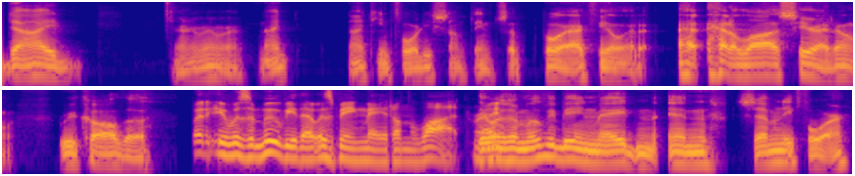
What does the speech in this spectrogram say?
died, I don't remember, nine- 1940 something. So, boy, I feel at a, at a loss here. I don't recall the. But it was a movie that was being made on the lot, right? There was a movie being made in, in 74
